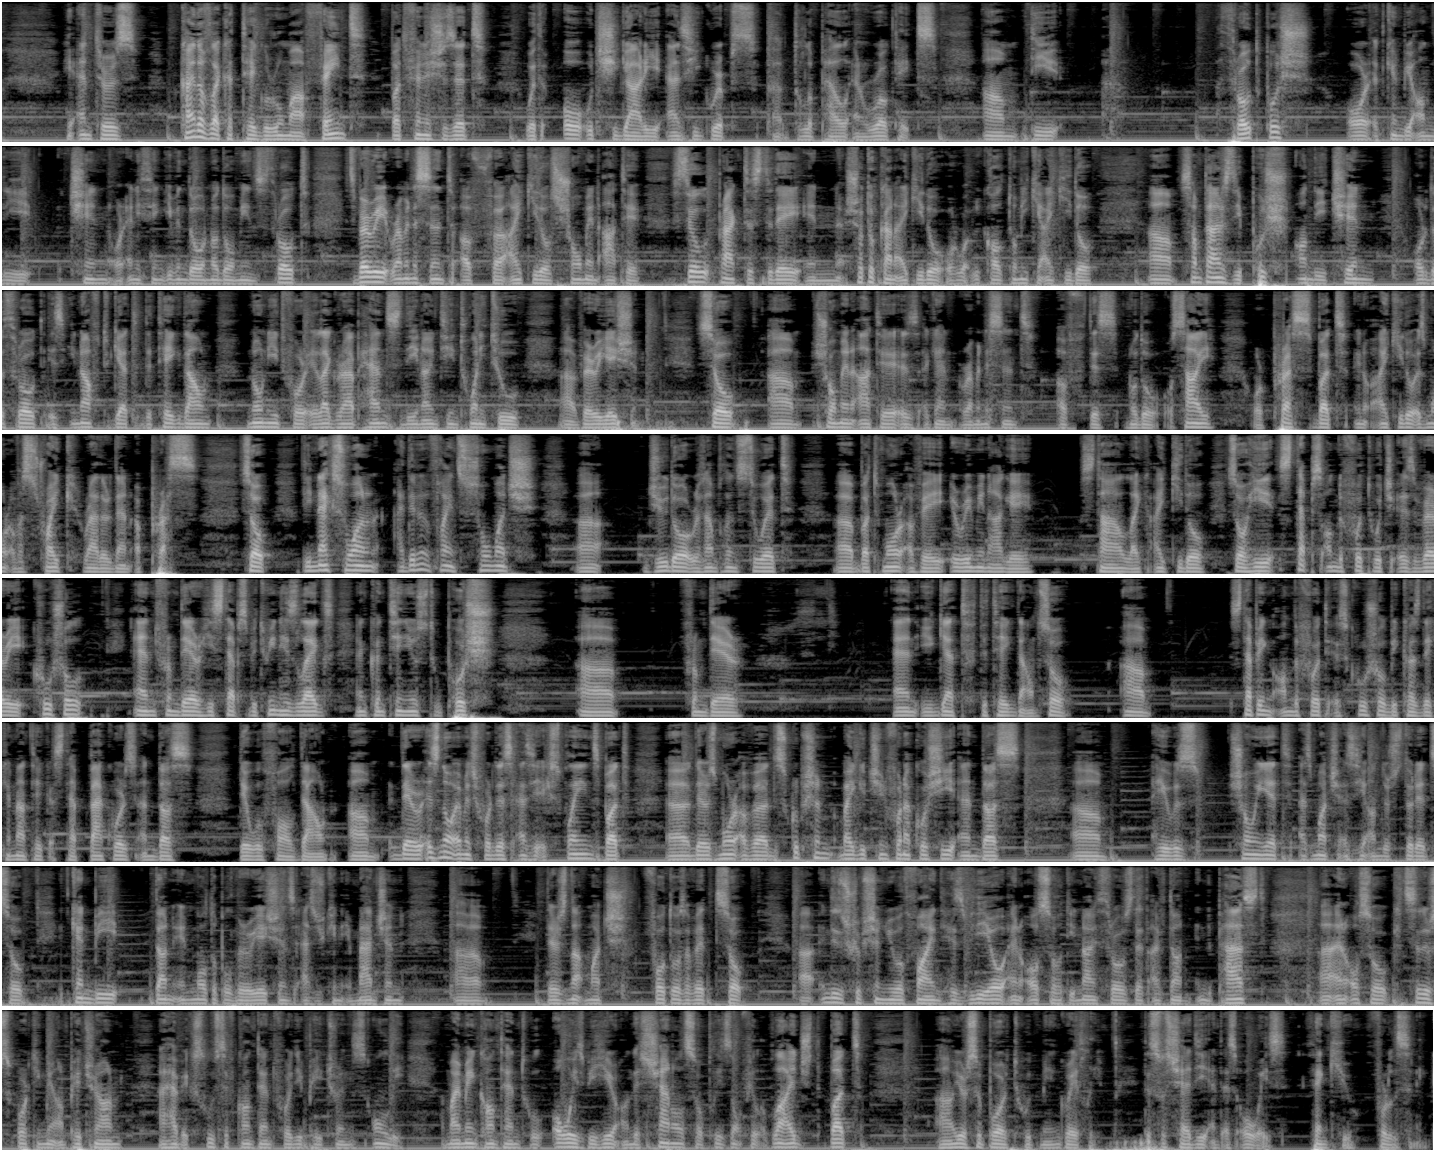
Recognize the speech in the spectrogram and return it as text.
he enters kind of like a teguruma feint, but finishes it with O Uchigari as he grips uh, the lapel and rotates. Um, the throat push, or it can be on the chin or anything, even though nodo means throat. It's very reminiscent of uh, Aikido's shomen ate, still practiced today in Shodokan Aikido or what we call Tomiki Aikido. Uh, sometimes the push on the chin or the throat is enough to get the takedown. No need for a leg grab, hence the 1922 uh, variation. So, um, shomen ate is again reminiscent of this nodo osae or press, but you know, aikido is more of a strike rather than a press. So the next one, I didn't find so much uh, judo resemblance to it, uh, but more of a iriminage style like aikido. So he steps on the foot, which is very crucial, and from there he steps between his legs and continues to push. Uh, from there, and you get the takedown. So uh, stepping on the foot is crucial because they cannot take a step backwards and thus they will fall down. Um, there is no image for this as he explains, but uh, there's more of a description by Gichin Funakoshi and thus um, he was showing it as much as he understood it. So it can be done in multiple variations as you can imagine. Uh, there's not much photos of it. So uh, in the description you will find his video and also the nine throws that I've done in the past uh, and also consider supporting me on Patreon. I have exclusive content for the patrons only. My main content will always be here on this channel, so please don't feel obliged, but uh, your support would mean greatly. This was Chadi, and as always, thank you for listening.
